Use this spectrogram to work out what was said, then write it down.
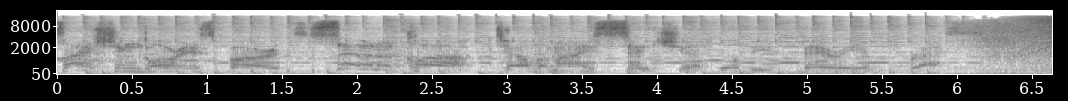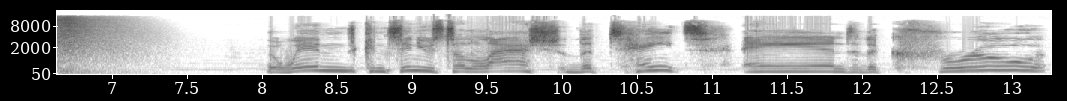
slash inglorious bards. 7 o'clock. Tell them I sent you. They'll be very impressed. The wind continues to lash the taint, and the crew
